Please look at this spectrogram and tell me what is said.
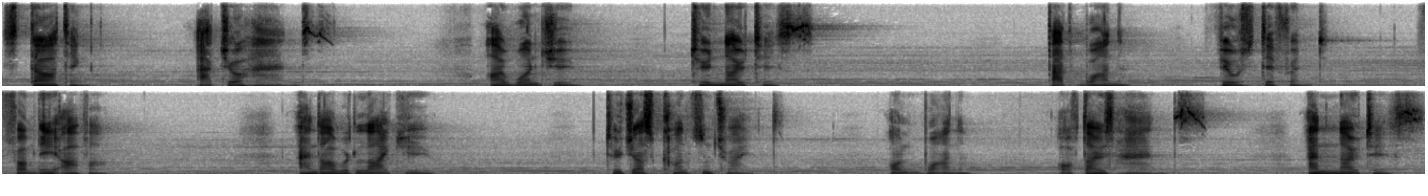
Starting at your hands, I want you to notice that one feels different from the other, and I would like you to just concentrate on one of those hands and notice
